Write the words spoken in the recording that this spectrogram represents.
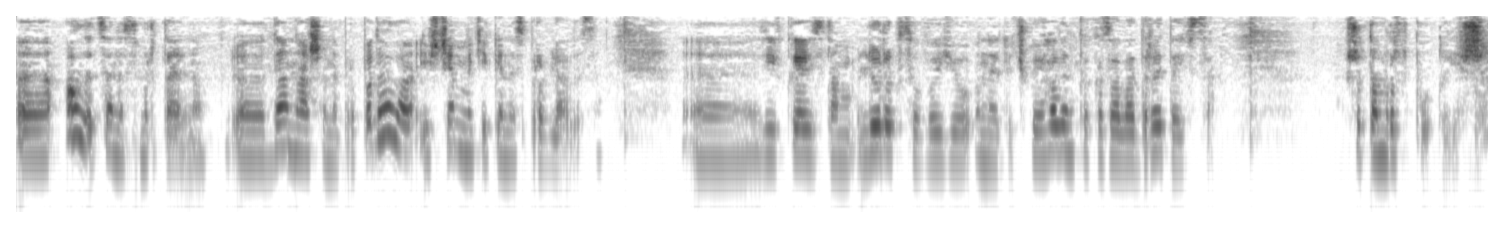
Е, Але це не смертельно. Де наша не пропадала, і з чим ми тільки не справлялися. Е, Якоюсь там люрексовою ниточкою. Галинка казала, дри та й все. Що там розпутуєш?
